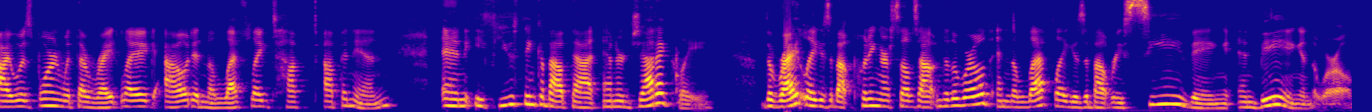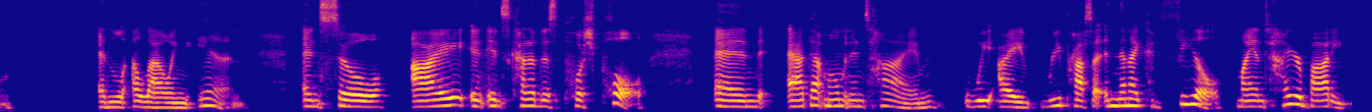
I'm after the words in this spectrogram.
I was born with the right leg out and the left leg tucked up and in. And if you think about that energetically, the right leg is about putting ourselves out into the world, and the left leg is about receiving and being in the world and allowing in. And so I, it's kind of this push pull. And at that moment in time, we I reprocessed and then I could feel my entire body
